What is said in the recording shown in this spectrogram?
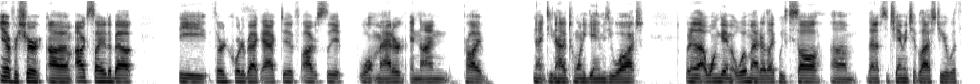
Yeah, for sure. Um, I'm excited about the third quarterback active. Obviously, it won't matter in nine, probably 19 out of 20 games you watch. But in that one game, it will matter. Like we saw um, the NFC Championship last year with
